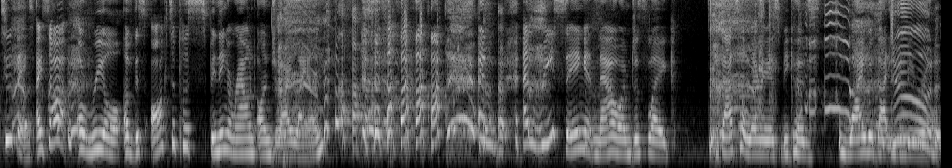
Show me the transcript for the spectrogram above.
Two things. I saw a reel of this octopus spinning around on dry land. and and re-saying it now, I'm just like, that's hilarious because why would that even be real? Dude,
